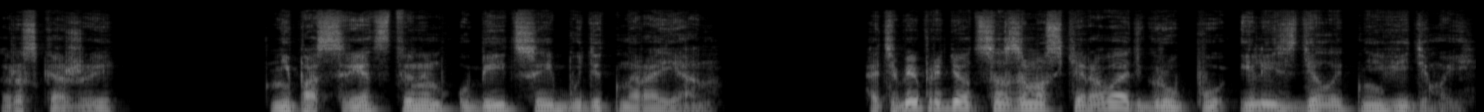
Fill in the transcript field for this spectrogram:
Расскажи. Непосредственным убийцей будет Нараян. А тебе придется замаскировать группу или сделать невидимой.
